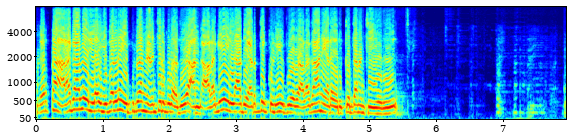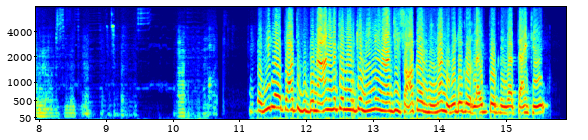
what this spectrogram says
ஒருத்தன் அழகாவே இல்ல. இவெல்லாம் இப்படிதான் நினைச்சிடக்கூடாது அந்த அழகே இல்லாத இடத்துக்குள்ளே இப்படி ஒரு அழகான இடம் இருக்கத்தானே செய்யுது. இந்த வீடியோ பார்த்துக்கிட்டு நான் நினைச்ச மாதிரி நீங்களும் நினைச்சு சாக்கா இருந்தீங்கன்னா இந்த வீடியோக்கு ஒரு லைக் போட்டுருங்க. தேங்க்யூ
